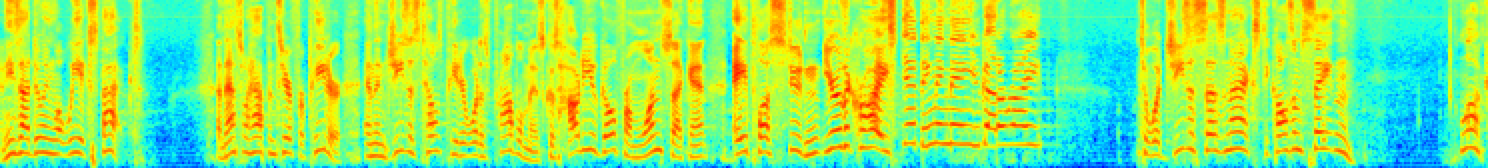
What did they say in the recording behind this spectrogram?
And he's not doing what we expect. And that's what happens here for Peter. And then Jesus tells Peter what his problem is. Because how do you go from one second, A plus student, you're the Christ, yeah, ding, ding, ding, you got it right, to what Jesus says next? He calls him Satan. Look.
